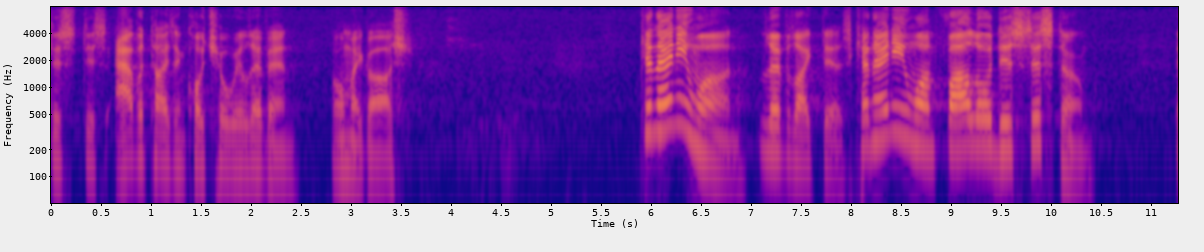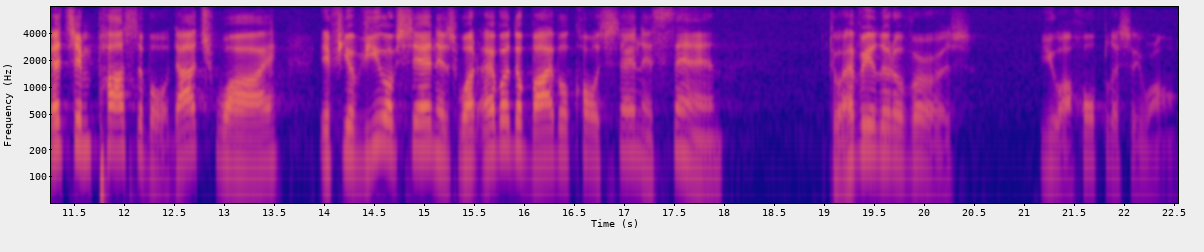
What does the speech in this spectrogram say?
This, this advertising culture we live in, oh my gosh. Can anyone live like this? Can anyone follow this system? It's impossible. That's why, if your view of sin is whatever the Bible calls sin is sin, to every little verse, you are hopelessly wrong.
